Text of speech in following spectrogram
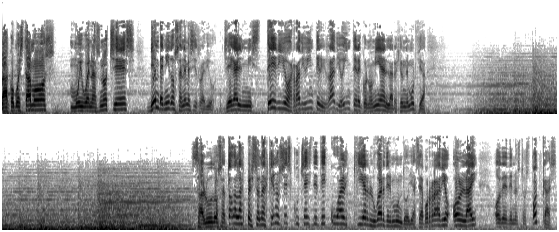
Hola, ¿cómo estamos? Muy buenas noches. Bienvenidos a Nemesis Radio. Llega el misterio a Radio Inter y Radio Inter Economía en la región de Murcia. Saludos a todas las personas que nos escucháis desde cualquier lugar del mundo, ya sea por radio, online o desde nuestros podcasts.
